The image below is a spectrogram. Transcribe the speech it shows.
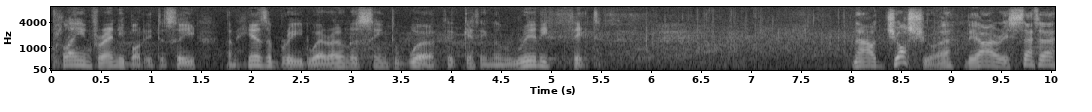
plain for anybody to see. And here's a breed where owners seem to work at getting them really fit. Now, Joshua, the Irish setter,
